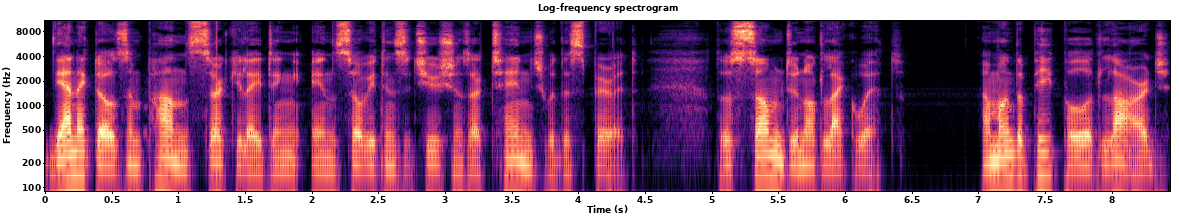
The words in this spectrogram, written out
The anecdotes and puns circulating in Soviet institutions are tinged with this spirit, though some do not lack wit. Among the people at large,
